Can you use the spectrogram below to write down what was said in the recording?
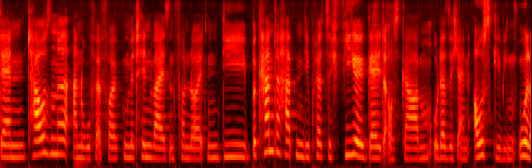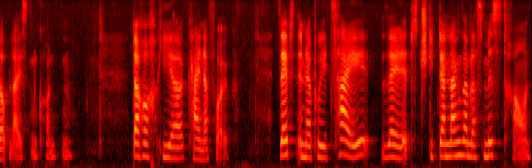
Denn tausende Anrufe erfolgten mit Hinweisen von Leuten, die Bekannte hatten, die plötzlich viel Geld ausgaben oder sich einen ausgiebigen Urlaub leisten konnten. Doch auch hier kein Erfolg. Selbst in der Polizei selbst stieg dann langsam das Misstrauen.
